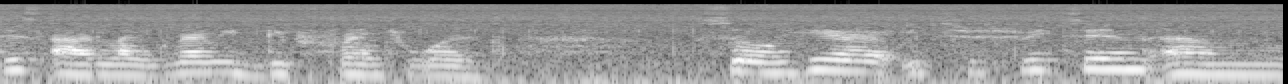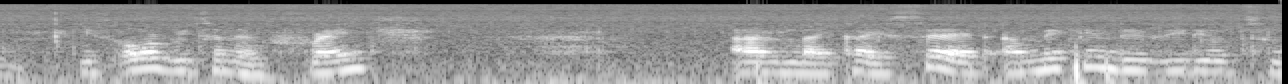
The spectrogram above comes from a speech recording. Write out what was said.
these are like very deep French words. So here it's written um, it's all written in French. And like I said I'm making this video to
